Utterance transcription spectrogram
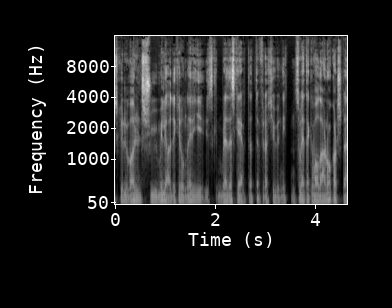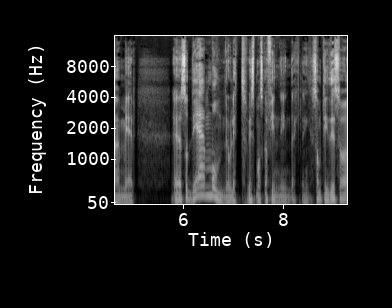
skulle, var rundt 7 milliarder kroner, i, ble det skrevet dette fra 2019. Så vet jeg ikke hva det er nå, kanskje det er mer. Eh, Så det monner jo litt, hvis man skal finne inndekning. Samtidig så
